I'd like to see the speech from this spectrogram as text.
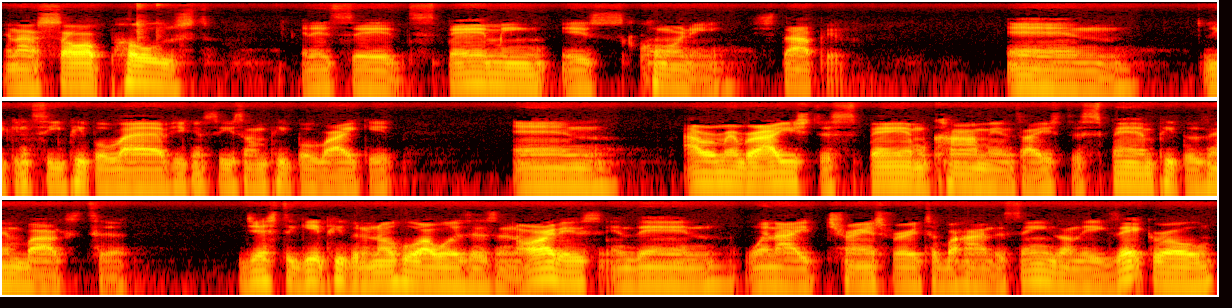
and I saw a post and it said, Spamming is corny. Stop it. And you can see people laugh, you can see some people like it. And I remember I used to spam comments, I used to spam people's inbox to just to get people to know who I was as an artist. And then when I transferred to behind the scenes on the exec role,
